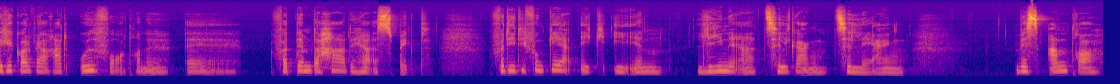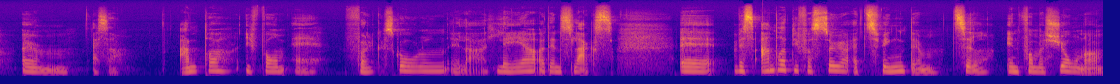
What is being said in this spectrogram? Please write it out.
det kan godt være ret udfordrende øh, for dem, der har det her aspekt. Fordi de fungerer ikke i en lineær tilgang til læring. Hvis andre, øh, altså andre i form af folkeskolen eller lærer og den slags, øh, hvis andre de forsøger at tvinge dem til informationer,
